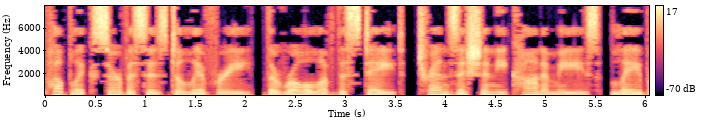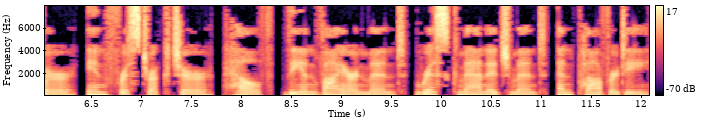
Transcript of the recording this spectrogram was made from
public services delivery, the role of the state, transition economies, labor, infrastructure, health, the environment, risk management, and poverty.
